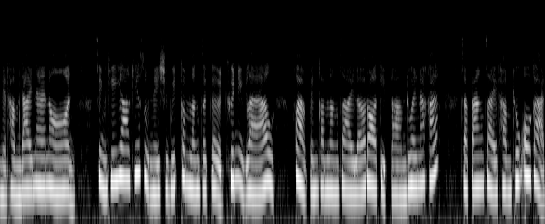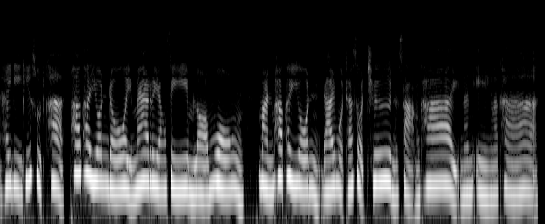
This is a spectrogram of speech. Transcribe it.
เนี่ยทำได้แน่นอน สิ่งที่ยากที่สุดในชีวิตกำลังจะเกิดขึ้นอีกแล้ว ฝากเป็นกำลังใจแล้วรอติดตามด้วยนะคะ จะตั้งใจทำทุกโอกาสให้ดีที่สุดค่ะ ภาพยนตร์โดยแม่เรียงฟิล์มล้อมวง มันภาพยนตร์ได้หมดถ้าสดชื่น 3 ค่าย นั่นเองละค่ะ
